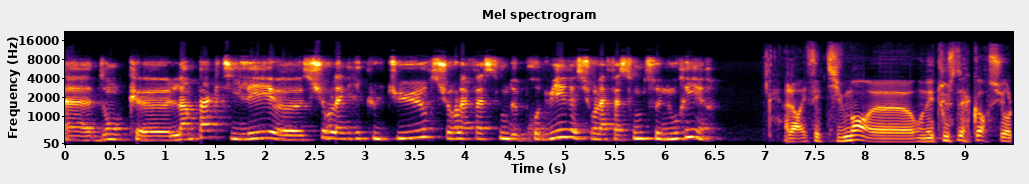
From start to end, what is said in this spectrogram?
Euh, donc euh, l'impact, il est euh, sur l'agriculture, sur la façon de produire et sur la façon de se nourrir. Alors effectivement, euh, on est tous d'accord sur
